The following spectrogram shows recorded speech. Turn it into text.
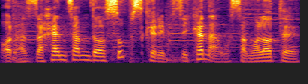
Oraz zachęcam do subskrypcji kanału Samoloty.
